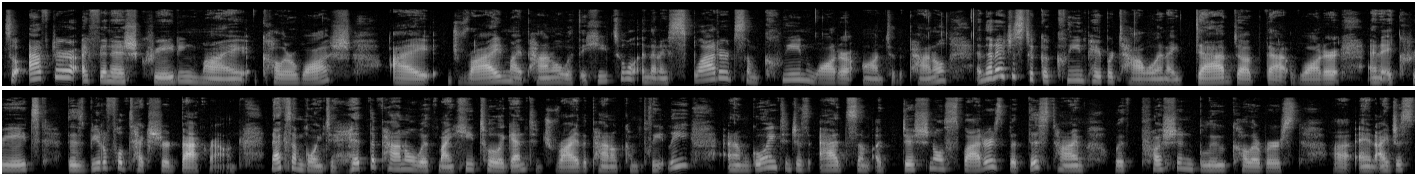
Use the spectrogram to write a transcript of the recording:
So after I finish creating my color wash, I dried my panel with the heat tool and then I splattered some clean water onto the panel and then I just took a clean paper towel and I dabbed up that water and it creates this beautiful textured background. Next I'm going to hit the panel with my heat tool again to dry the panel completely and I'm going to just add some additional splatters but this time with Prussian blue color burst uh, and I just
